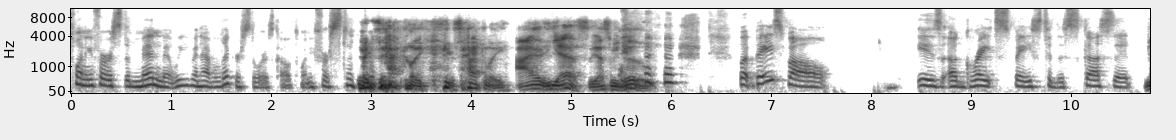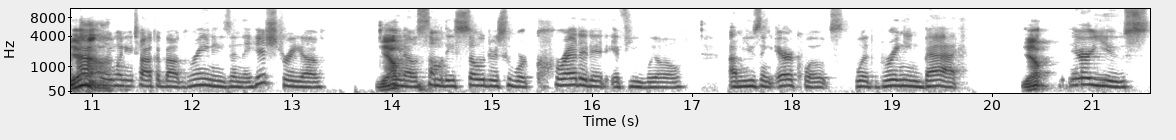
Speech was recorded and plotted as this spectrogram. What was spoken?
21st Amendment. We even have a liquor stores called 21st Amendment. Exactly. Exactly. I yes, yes, we do. but baseball is a great space to discuss it. Yeah. When you talk about greenies and the history of, yep. you know, some of these soldiers who were credited, if you will, I'm using air quotes, with bringing back yep. their use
